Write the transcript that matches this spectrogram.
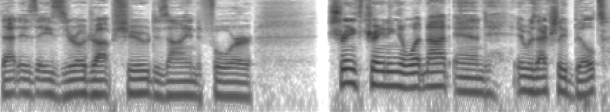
That is a zero drop shoe designed for strength training and whatnot. And it was actually built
